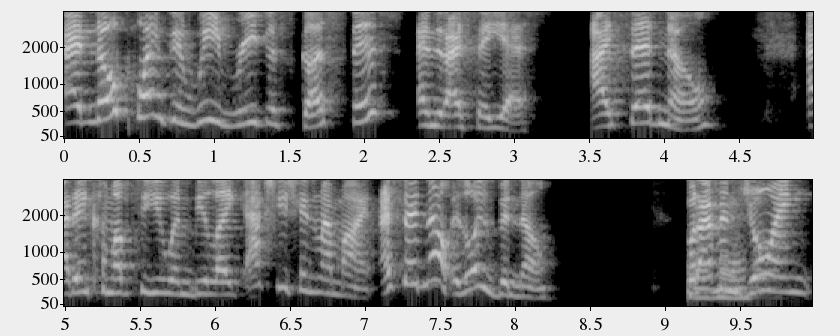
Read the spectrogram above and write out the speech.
at no point did we rediscuss this and did i say yes? I said no. I didn't come up to you and be like actually you changed my mind. I said no. It's always been no. But i'm Mhm. enjoying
